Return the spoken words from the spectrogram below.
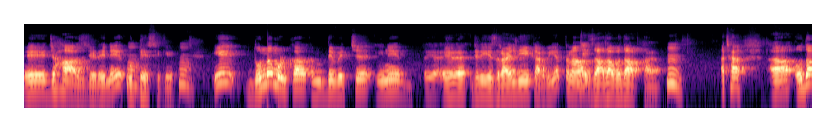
ਇਹ ਜਹਾਜ਼ ਜਿਹੜੇ ਨੇ ਉੱਡੇ ਸੀਗੇ। ਇਹ ਦੋਨਾਂ ਮੁਲਕਾਂ ਦੇ ਵਿੱਚ ਇਹਨੇ ਇਹ- ਇਹ ਜਿਹੜੀ ਇਜ਼ਰਾਈਲ ਦੀ ਇਹ ਕਾਰਵਾਈ ਹੈ ਤਣਾਅ। ਜ਼ਿਆਦਾ ਵਧਾਤਾ ਹੈ। ਅੱਛਾ ਉਹਦਾ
